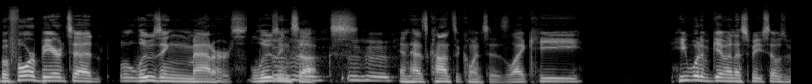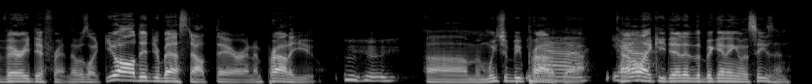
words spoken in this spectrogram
Before Beard said losing matters, losing Mhm, sucks mhm. and has consequences. Like he he would have given a speech that was very different. That was like, "You all did your best out there, and I'm proud of you." Mm-hmm. Um, and we should be proud Yeah, of that. Kind of like he did at the beginning of the season,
